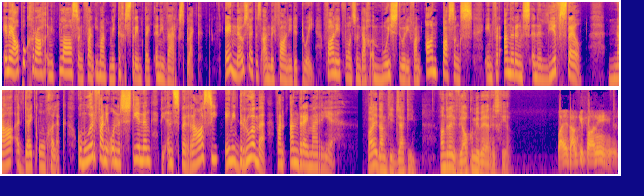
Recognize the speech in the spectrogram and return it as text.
en hy help ook graag in die plasing van iemand met 'n gestremdheid in die werksplek. En nou sluit ons aan by Fanie de Tooi. Fanie het vir ons vandag 'n mooi storie van aanpassings en veranderings in 'n leefstyl na 'n duikongeluk. Kom hoor van die ondersteuning, die inspirasie en die drome van Andrei Marie. Baie dankie Jackie. Andrei, welkom hier by RSG. Baie dankie Fanny.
